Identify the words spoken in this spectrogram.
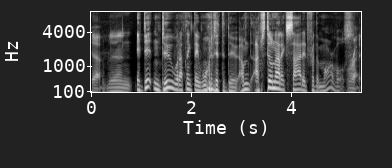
Yeah. Then it didn't do what i think they wanted it to do i'm i'm still not excited for the marvels right.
